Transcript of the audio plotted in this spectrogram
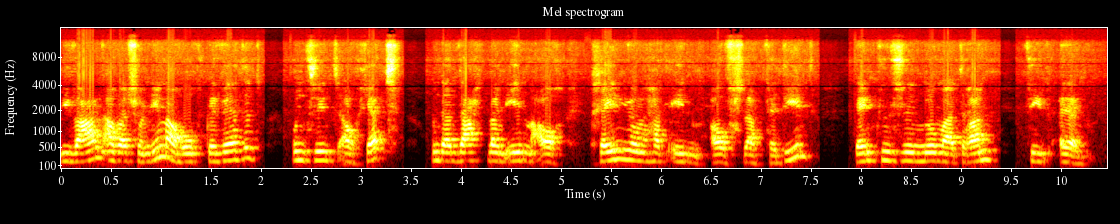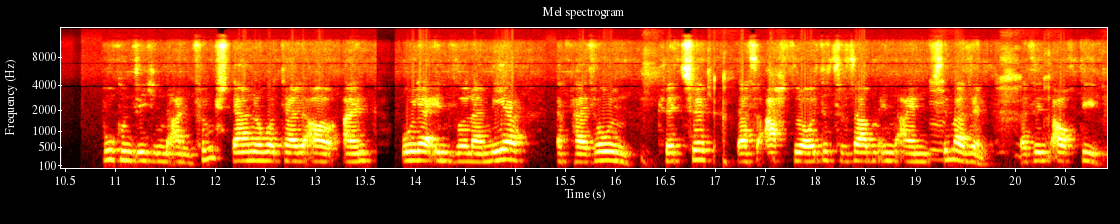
die waren aber schon immer hoch bewertet und sind auch jetzt. Und dann sagt man eben auch, Premium hat eben Aufschlag verdient. Denken Sie nur mal dran, Sie äh, buchen sich in ein Fünf-Sterne-Hotel ein oder in so einer Mehrpersonenklitsche, dass acht Leute zusammen in einem mhm. Zimmer sind. Da sind auch die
